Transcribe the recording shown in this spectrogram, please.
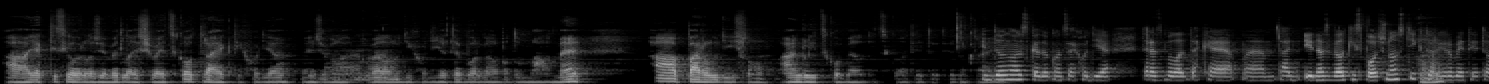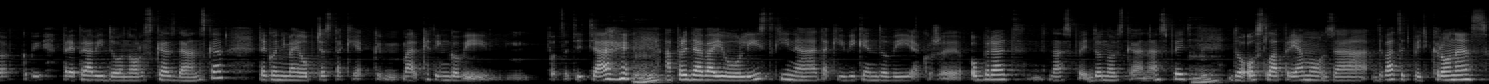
A jak ty si hovorila, že vedľa je Švédsko, trajekty chodia, viem, že veľa, veľa ľudí chodí Göteborg alebo do Malme. A pár ľudí išlo Anglicko, Belgicko a tieto, tieto krajiny. Do Norska dokonca chodia, teraz bola taká um, tá jedna z veľkých spoločností, ktorí robia tieto akoby, prepravy do Norska z Dánska, tak oni majú občas taký akoby, marketingový v podstate ťah uh-huh. a predávajú lístky na taký víkendový akože obrad naspäť, do Norska a naspäť, uh-huh. do Osla priamo za 25 kronas,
